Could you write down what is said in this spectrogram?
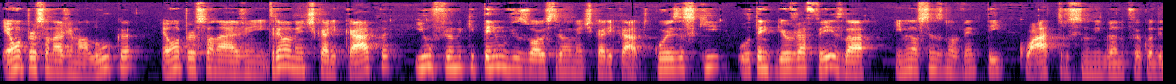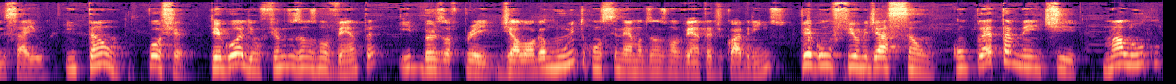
é uma personagem maluca, é uma personagem extremamente caricata e um filme que tem um visual extremamente caricato, coisas que o Tank Girl já fez lá em 1994, se não me engano, foi quando ele saiu. Então, poxa, pegou ali um filme dos anos 90 e Birds of Prey dialoga muito com o cinema dos anos 90 de quadrinhos. Pegou um filme de ação completamente maluco,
